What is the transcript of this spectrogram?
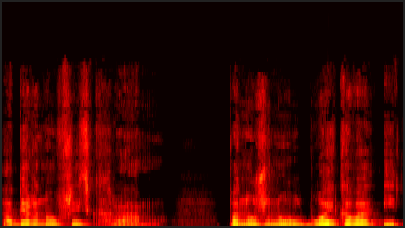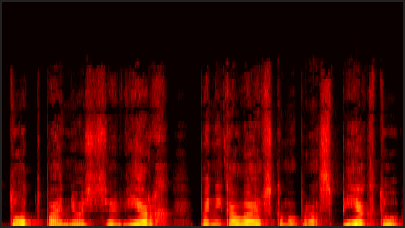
обернувшись к храму. Понужнул Бойкова, и тот понесся вверх по Николаевскому проспекту,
